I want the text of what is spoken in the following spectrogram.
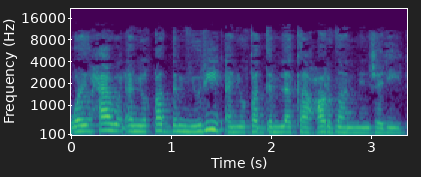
ويحاول أن يقدم يريد أن يقدم لك عرضا من جديد.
